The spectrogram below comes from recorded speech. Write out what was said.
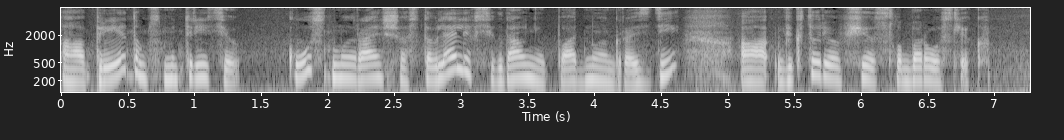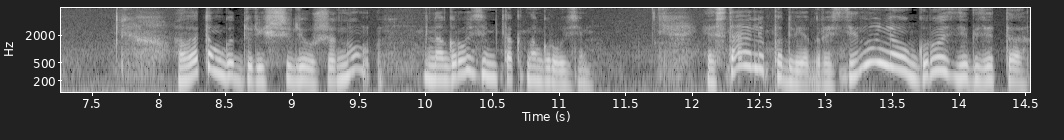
А при этом, смотрите, куст мы раньше оставляли всегда у нее по одной грозди. А Виктория вообще слаборослик. А в этом году решили уже, ну, нагрузим так нагрузим. И оставили по две грозди. Ну, у нее грозди где-то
